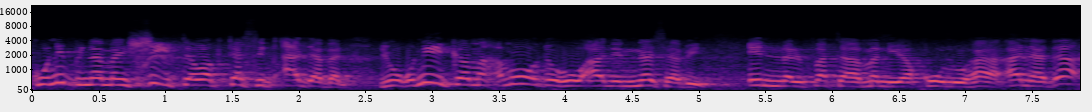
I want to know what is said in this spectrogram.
kunibna man shita waktasib adaban yughnika mahmuduhu an nasabi inna alfata man yaqulu ha ana dha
